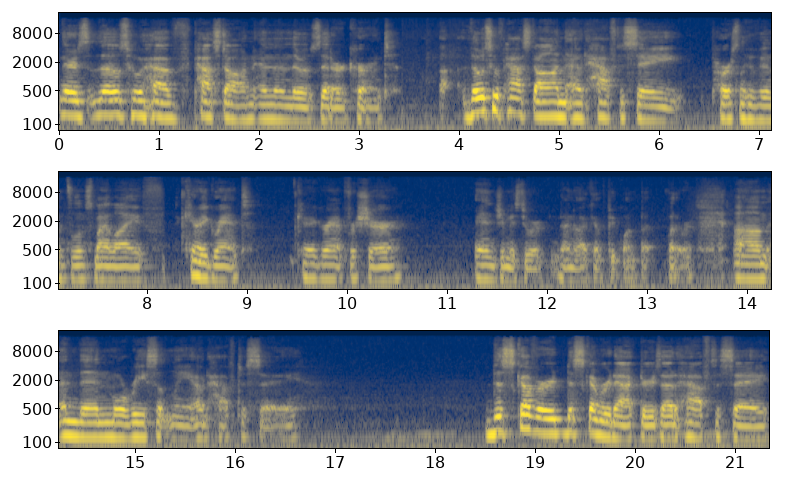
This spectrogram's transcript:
There's those who have passed on, and then those that are current. Uh, those who've passed on, I would have to say, personally, who've influenced my life, Cary Grant. Cary Grant for sure. And Jimmy Stewart. I know I can't pick one, but whatever. Um, and then more recently, I would have to say, discovered discovered actors. I'd have to say,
